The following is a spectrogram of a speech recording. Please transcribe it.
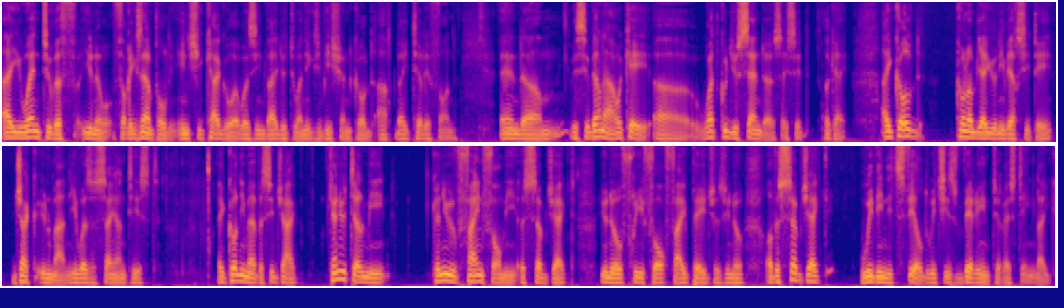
I went to the, you know, for example, in Chicago, I was invited to an exhibition called Art by Telephone. And um, they said, Bernard, okay, uh, what could you send us? I said, okay. I called Columbia University, Jack Ullman, he was a scientist. I called him up, I said, Jack, can you tell me can you find for me a subject, you know, three, four, five pages, you know, of a subject within its field, which is very interesting, like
